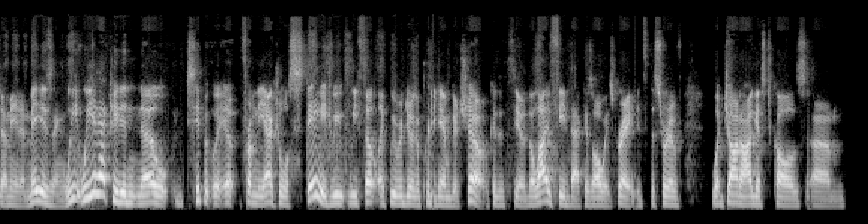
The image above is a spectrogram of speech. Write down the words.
I mean, amazing. We we actually didn't know typically uh, from the actual stage. We we felt like we were doing a pretty damn good show because it's you know the live feedback is always great. It's the sort of what John August calls um,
